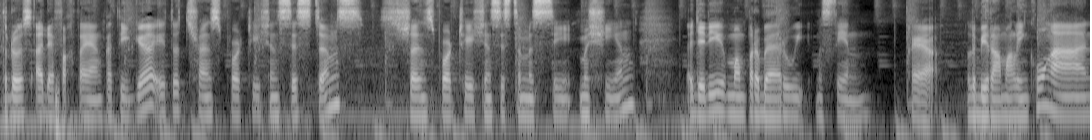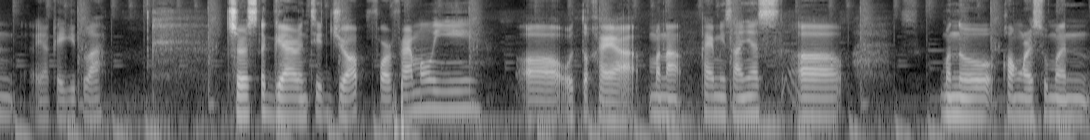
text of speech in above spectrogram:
Terus ada fakta yang ketiga itu transportation systems, transportation system machine. Jadi memperbarui mesin. kayak lebih ramah lingkungan ya kayak gitulah terus a guaranteed job for family uh, untuk kayak menang kayak misalnya uh, menurut Congresswoman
